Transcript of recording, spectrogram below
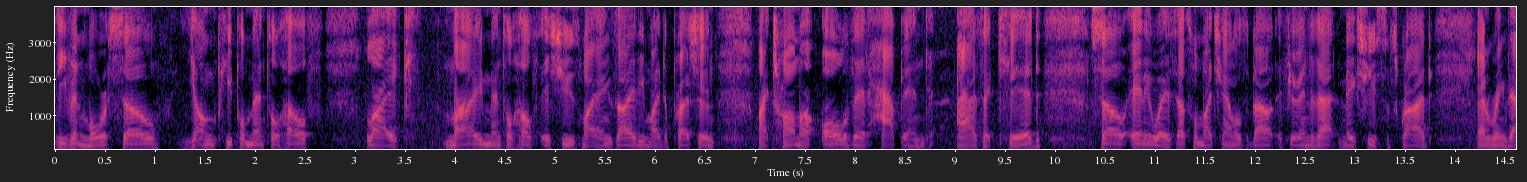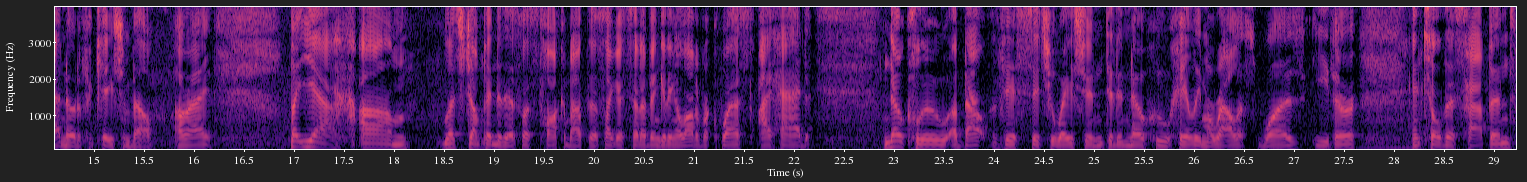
even more so young people mental health, like my mental health issues, my anxiety, my depression, my trauma, all of it happened as a kid. So anyways, that's what my channel's about. If you're into that, make sure you subscribe and ring that notification bell, all right? But yeah, um, let's jump into this. Let's talk about this. Like I said, I've been getting a lot of requests. I had no clue about this situation, didn't know who Haley Morales was either until this happened.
